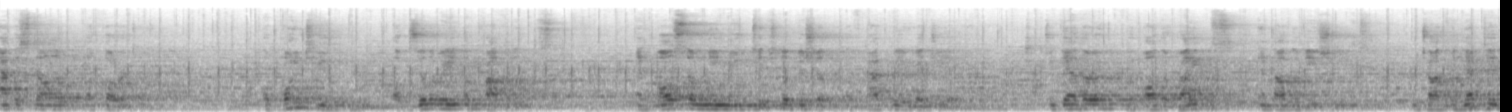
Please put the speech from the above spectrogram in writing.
apostolic authority, appoint you auxiliary of providence, and also name you titular bishop of Aquae Regiae, together with all the rights and obligations which are connected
